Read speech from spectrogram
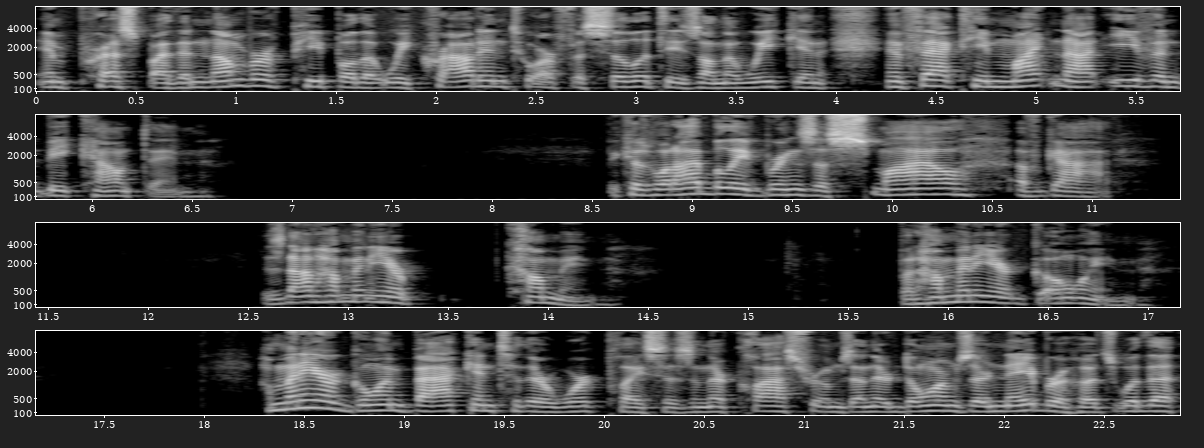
impressed by the number of people that we crowd into our facilities on the weekend. In fact, He might not even be counting. Because what I believe brings a smile of God is not how many are coming, but how many are going. How many are going back into their workplaces and their classrooms and their dorms, their neighborhoods with the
